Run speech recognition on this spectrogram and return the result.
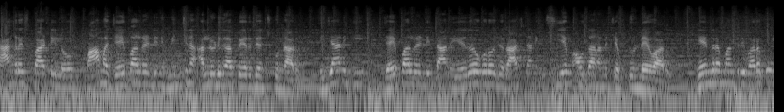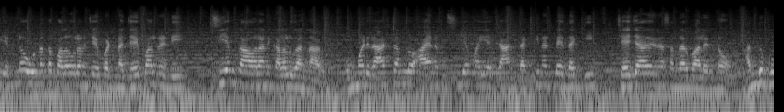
కాంగ్రెస్ పార్టీలో మామ జైపాల్ రెడ్డిని మించిన అల్లుడిగా పేరు తెచ్చుకున్నారు నిజానికి జైపాల్ రెడ్డి తాను ఏదో ఒక రోజు రాష్ట్రానికి సీఎం అవుతానని చెప్తుండేవారు. కేంద్ర మంత్రి వరకు ఎన్నో ఉన్నత పదవులను చేపట్టిన జైపాల్ రెడ్డి సీఎం కావాలని కలలు అన్నారు ఉమ్మడి రాష్ట్రంలో ఆయనకు సీఎం అయ్యే ఛాన్స్ దక్కినట్లే దక్కి చేజారిన సందర్భాలెన్నో. అందుకు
